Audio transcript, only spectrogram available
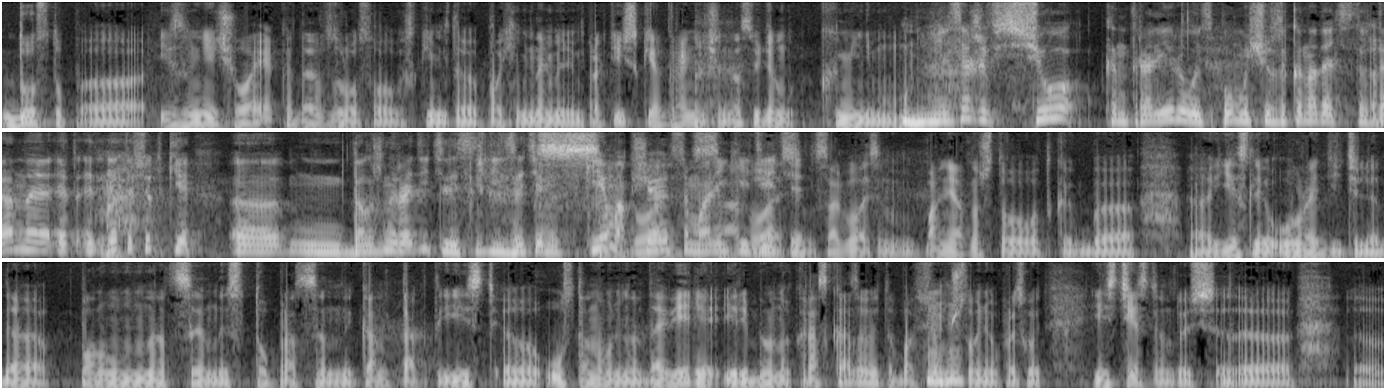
Доступ э, извне человека, да, взрослого с какими-то плохими намерениями практически ограничен, да, сведен к минимуму. Ну, нельзя же все контролировать с помощью законодательства. Данное, это, это, все-таки должны родители следить за тем, с кем Согласен, общаются маленькие согласен, дети. Согласен. Понятно, что вот как бы э, если у родителя, да, полноценный, стопроцентный контакт, есть э, установлено доверие, и ребенок рассказывает обо всем, что у него происходит, естественно, то есть э, э,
